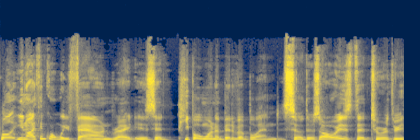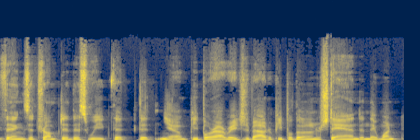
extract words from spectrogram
Well, you know, I think what we found, right, is that people want a bit of a blend. So there's always the two or three things that Trump did this week that that, you know, people are outraged about or people don't understand and they want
